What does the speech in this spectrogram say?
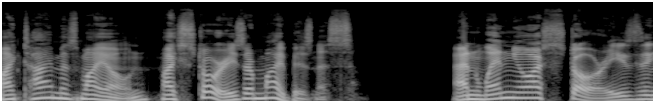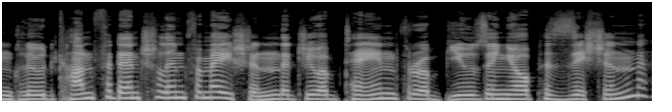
My time is my own. My stories are my business. And when your stories include confidential information that you obtain through abusing your position,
